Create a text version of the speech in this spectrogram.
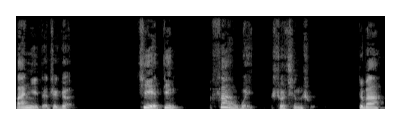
把你的这个界定范围说清楚，对吧？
